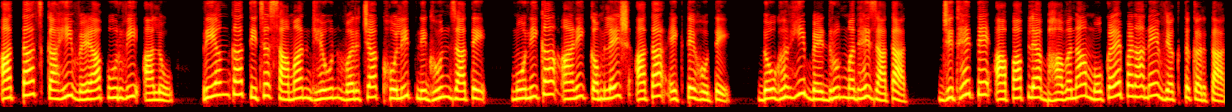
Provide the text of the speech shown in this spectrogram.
आत्ताच काही वेळापूर्वी आलो. प्रियंका तिचं सामान घेऊन वरच्या खोलीत निघून जाते. मोनिका आणि कमलेश आता एकटे होते. दोघंही बेडरूममध्ये जातात जिथे ते आपापल्या भावना मोकळेपणाने व्यक्त करतात.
